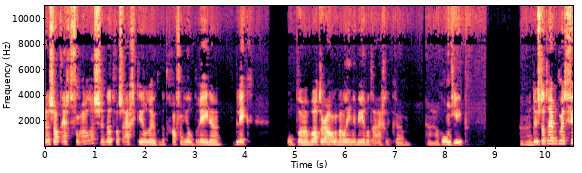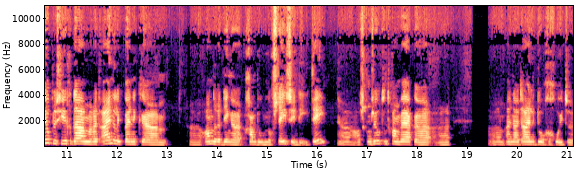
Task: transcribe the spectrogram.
er zat echt van alles. En dat was eigenlijk heel leuk. Dat gaf een heel brede blik op uh, wat er allemaal in de wereld eigenlijk uh, uh, rondliep. dus dat heb ik met veel plezier gedaan, maar uiteindelijk ben ik ehm, andere dingen gaan doen, nog steeds in de IT. als consultant gaan werken um, en uiteindelijk doorgegroeid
